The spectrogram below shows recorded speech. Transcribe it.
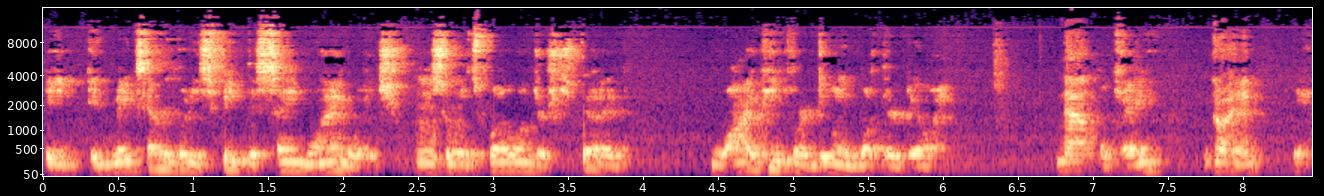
it, it makes everybody speak the same language, Mhm. so it's well understood why people are doing what they're doing. Now, Okay. go ahead. Yeah.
